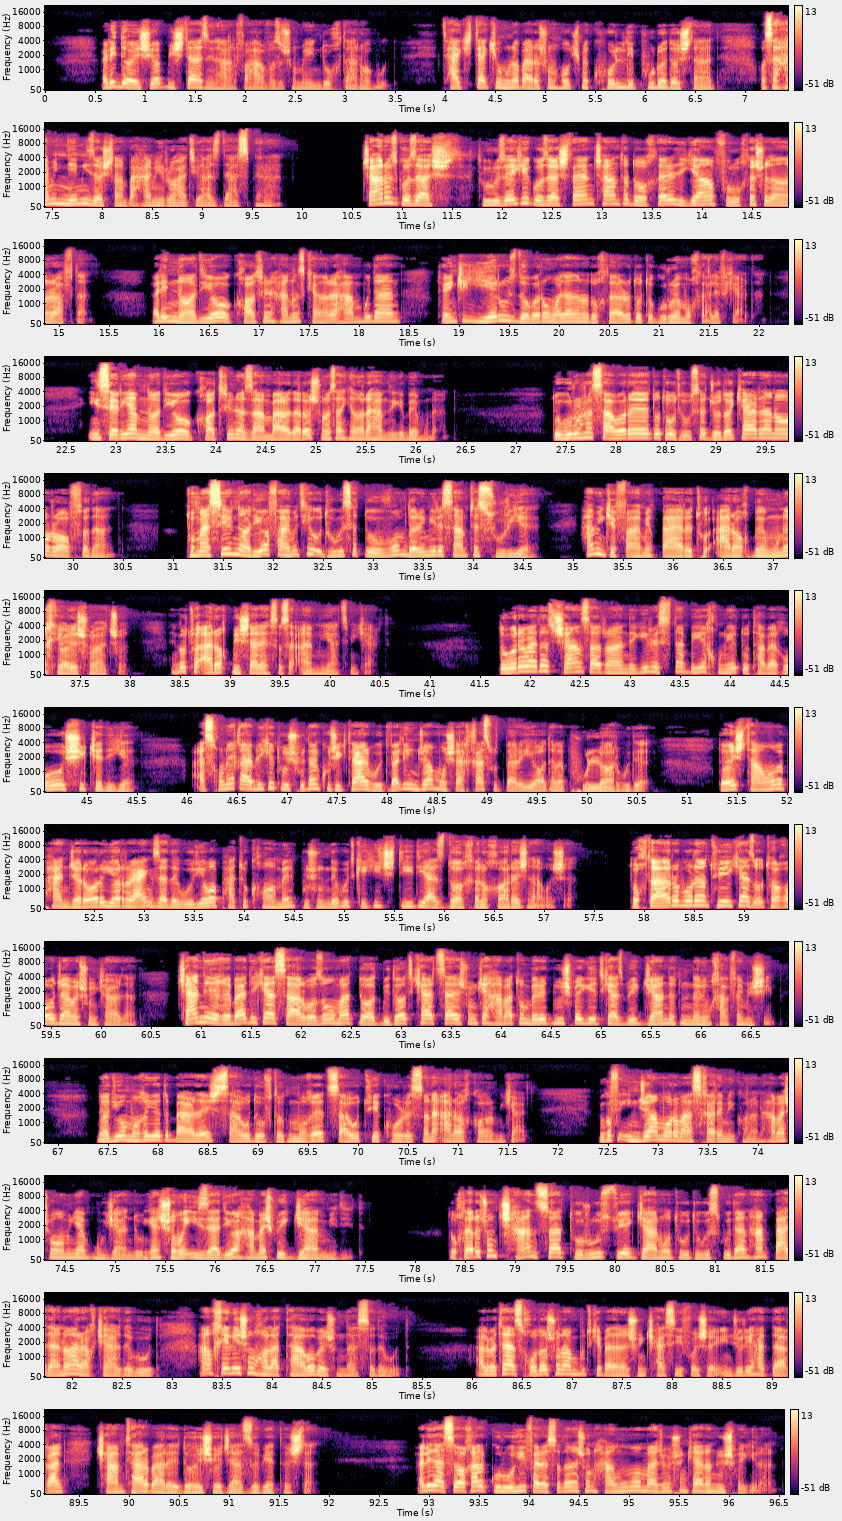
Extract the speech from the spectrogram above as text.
ولی داعشی ها بیشتر از این حرفا حواسشون به این دخترها بود. تک تک اونا براشون حکم کلی پول رو داشتن. واسه همین نمیذاشتن به همین راحتی از دست برن. چند روز گذشت. تو روزایی که گذشتن چند تا دختر دیگه هم فروخته شدن و رفتن. ولی نادیا و کاترین هنوز کنار هم بودن تا اینکه یه روز دوباره اومدن و دخترها رو دو تا گروه مختلف کردن. این سری هم نادیا و کاترین و زن برادراش تونستن کنار همدیگه بمونن. دو گروه رو سوار دو تا اتوبوس جدا کردن و راه افتادن. تو مسیر نادیا فهمید که اتوبوس دوم داره میره سمت سوریه. همین که فهمید قراره تو عراق بمونه خیالش راحت شد. انگار تو عراق بیشتر احساس امنیت می‌کرد. دوباره بعد از چند ساعت رانندگی رسیدن به یه خونه دو طبقه و شیک دیگه. از خونه قبلی که توش بودن کوچیکتر بود ولی اینجا مشخص بود برای یه آدم پولدار بوده. داشت تمام پنجره ها رو یا رنگ زده بود یا با پتو کامل پوشونده بود که هیچ دیدی از داخل و خارج نباشه. دخترها رو بردن توی یکی از اتاقا و جمعشون کردن. چند دقیقه بعد یکی از سربازا اومد داد بیداد کرد سرشون که همتون برید دوش بگیرید که از بوی گندتون داریم خفه میشیم. نادی اون موقع یاد برادرش سعود افتاد. اون موقع سعود توی کردستان عراق کار می‌کرد. می‌گفت اینجا هم ما رو مسخره می‌کنن. همش به ما میگن بوگندو میگن شما ایزدی ها همش بوی گم می‌دید. دخترها چون چند ساعت تو روز توی گرم و تو اتوبوس بودن هم بدنا عرق کرده بود هم خیلیشون حالت تهوع بهشون دست داده بود. البته از خداشون هم بود که بدنشون کثیف باشه. اینجوری حداقل کمتر برای داعشی و جذابیت داشتن. ولی دست آخر گروهی فرستادنشون حموم و مجبورشون کردن دوش بگیرن.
